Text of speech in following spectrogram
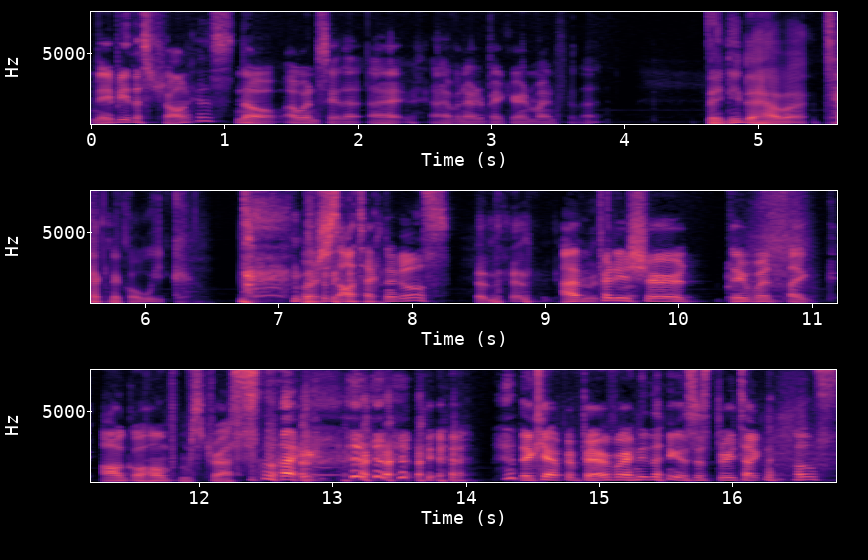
Maybe the strongest? No, I wouldn't say that. I, I have another baker in mind for that. They need to have a technical week. Or just all technicals? and then I'm pretty sure they would like all go home from stress. like yeah. they can't prepare for anything. It's just three technicals.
